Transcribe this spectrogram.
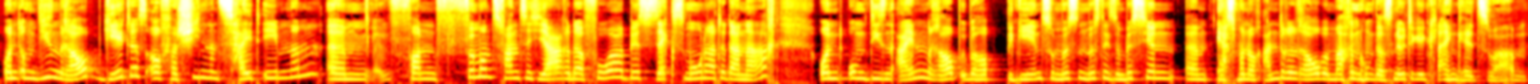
Und um diesen Raub geht es auf verschiedenen Zeitebenen, ähm, von 25 Jahre davor bis sechs Monate danach. Und um diesen einen Raub überhaupt begehen zu müssen, müssen die so ein bisschen ähm, erstmal noch andere Raube machen, um das nötige Kleingeld zu haben.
